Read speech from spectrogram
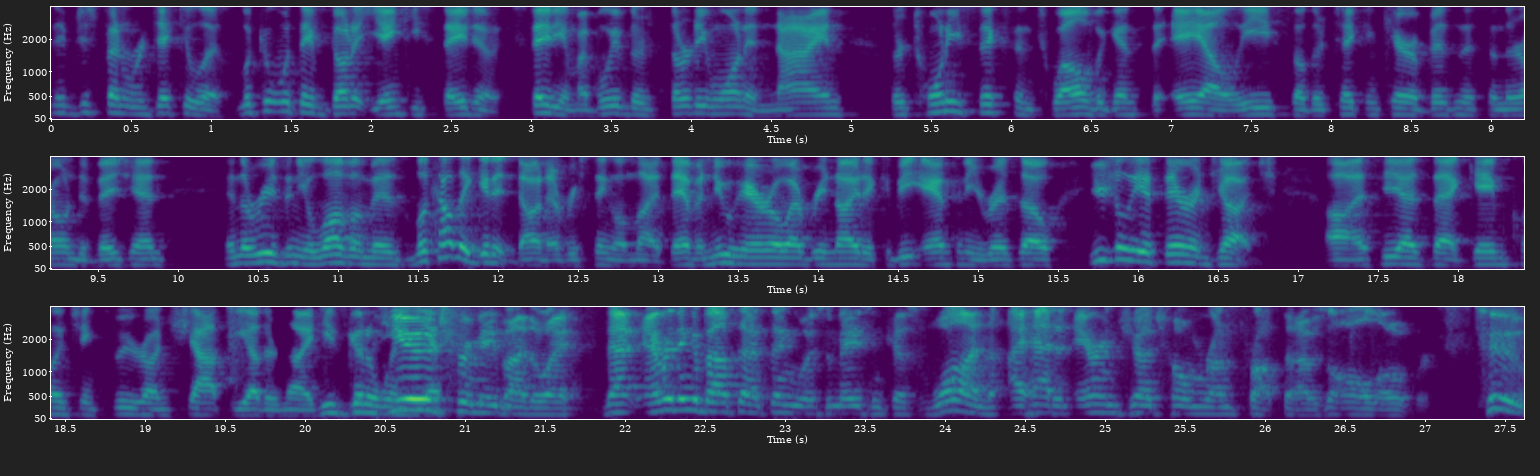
they've just been ridiculous. Look at what they've done at Yankee Stadium. Stadium. I believe they're 31 and 9. They're 26 and 12 against the AL East, so they're taking care of business in their own division. And the reason you love them is look how they get it done every single night. They have a new hero every night. It could be Anthony Rizzo. Usually it's Aaron Judge. Uh, as he has that game clinching three run shot the other night. He's going to win. Huge for me, by the way. That everything about that thing was amazing because one, I had an Aaron Judge home run prop that I was all over. Two,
